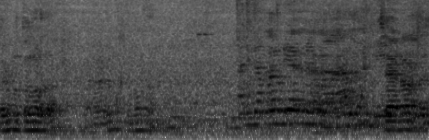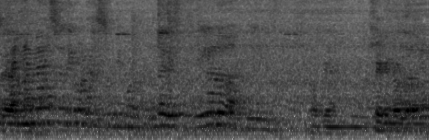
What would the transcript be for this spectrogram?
ഒരു മുത്തം കൊടുത്തോ? ഒരു മുത്തം കൊടുത്തോ? ചേട്ടനോട് ചേട്ടൻ ഓക്കെ ഷെയ്ക്കിന്റെ കൊടുത്തോ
